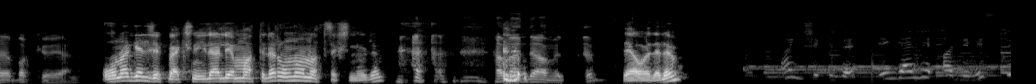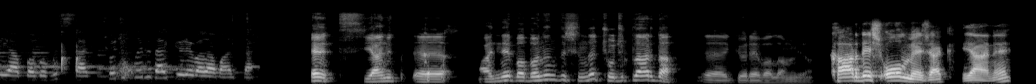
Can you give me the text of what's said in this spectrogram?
e, bakıyor yani. Ona gelecek belki şimdi ilerleyen maddeler onu anlatacak şimdi hocam. Hemen devam edelim. Devam edelim. Aynı şekilde engelli annemiz veya babamızsa çocukları da görev alamazlar. Evet yani e, anne babanın dışında çocuklar da e, görev alamıyor. Kardeş olmayacak yani.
